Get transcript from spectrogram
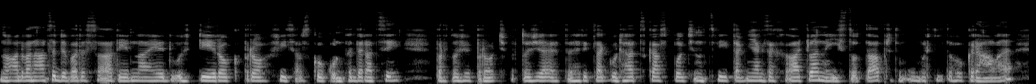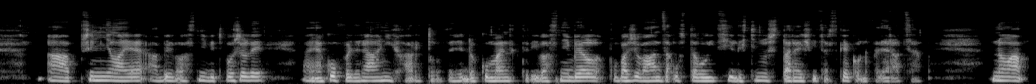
No a 1291 je důležitý rok pro švýcarskou konfederaci, protože proč? Protože tehdy ta godhardská společenství tak nějak zachvátila nejistota při tom úmrtí toho krále a přiměla je, aby vlastně vytvořili nějakou federální chartu, takže dokument, který vlastně byl považován za ustavující listinu staré švýcarské konfederace. No a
